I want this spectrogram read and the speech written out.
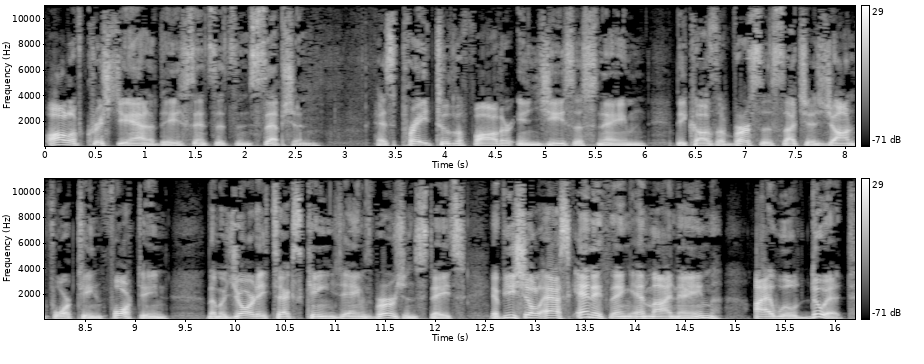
All of Christianity, since its inception, has prayed to the Father in Jesus' name because of verses such as John 14, 14, the majority text King James Version states, If ye shall ask anything in my name, I will do it.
